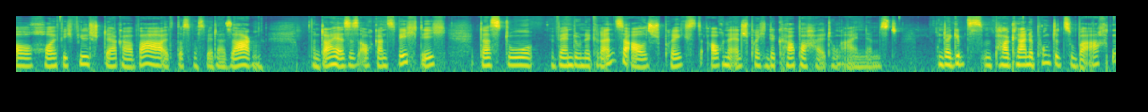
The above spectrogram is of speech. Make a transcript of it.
auch häufig viel stärker wahr als das, was wir da sagen. Von daher ist es auch ganz wichtig, dass du, wenn du eine Grenze aussprichst, auch eine entsprechende Körperhaltung einnimmst. Und da gibt es ein paar kleine Punkte zu beachten.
